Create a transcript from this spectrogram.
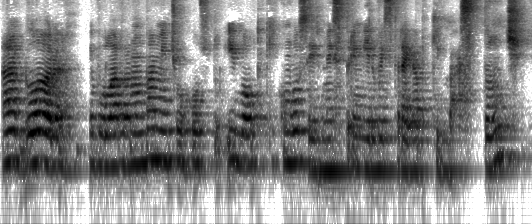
Agora, eu vou lavar novamente o rosto e volto aqui com vocês. Mas primeiro eu vou esfregar aqui bastante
